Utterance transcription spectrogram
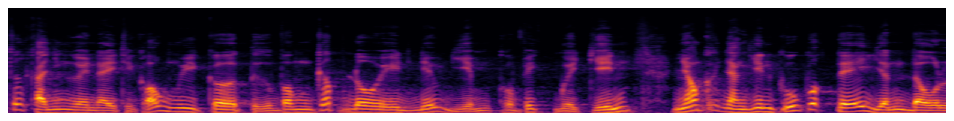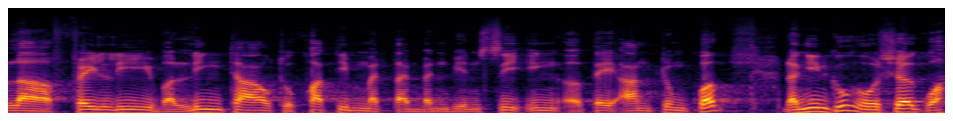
tất cả những người này thì có nguy cơ tử vong gấp đôi nếu nhiễm Covid-19. Nhóm các nhà nghiên cứu quốc tế dẫn đầu là Fei Li và Linh Tao thuộc khoa tim mạch tại bệnh viện Xiing ở Tây An, Trung Quốc đã nghiên cứu hồ sơ của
